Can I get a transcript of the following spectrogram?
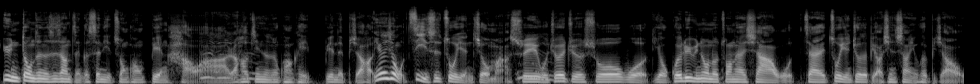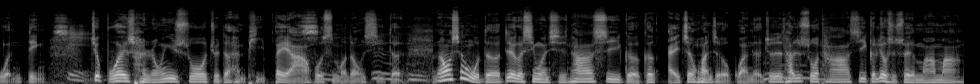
运动真的是让整个身体状况变好啊，然后精神状况可以变得比较好。因为像我自己是做研究嘛，所以我就会觉得说，我有规律运动的状态下，我在做研究的表现上也会比较稳定，是。就不会很容易说觉得很疲惫啊或什么东西的。然后像我的第二个新闻，其实它是一个跟癌症患者有关的，就是他是说他是一个六十岁的妈妈，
